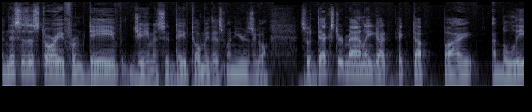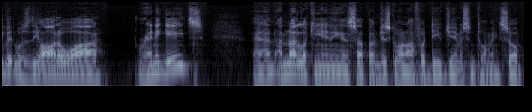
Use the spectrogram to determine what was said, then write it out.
and this is a story from Dave Jameson. Dave told me this one years ago. So Dexter Manley got picked up by, I believe it was the Ottawa Renegades and I'm not looking anything this up. I'm just going off what Dave Jameson told me. So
